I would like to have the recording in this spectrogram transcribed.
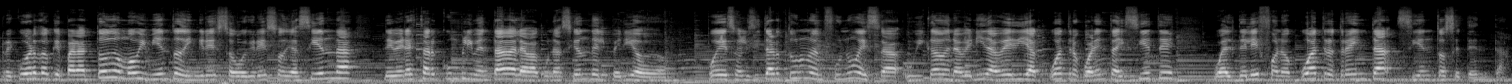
Recuerdo que para todo movimiento de ingreso o egreso de Hacienda deberá estar cumplimentada la vacunación del periodo. Puede solicitar turno en FUNUESA, ubicado en Avenida Bedia 447 o al teléfono 430-170.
